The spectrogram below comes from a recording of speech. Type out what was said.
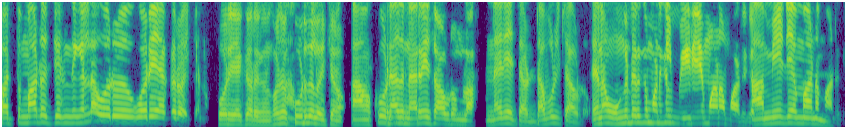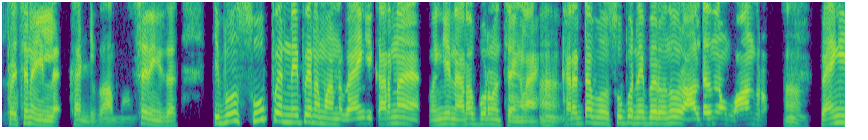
பத்து மாடு வச்சிருந்தீங்கன்னா ஒரு ஒரு ஏக்கர் வைக்கணும். ஒரு ஏக்கர் இருக்கும். கொஞ்சம். கூடுதல் வைக்கணும். ஆமா கூட அது நிறைய சாப்பிடும்ல. நிறைய சாப்பிடும் டபுள் சாப்பிடும். ஏன்னா உங்ககிட்ட இருக்க மாடுகள் மீடியமான மாடுகள். ஆ மீடியமான மாடுகள். பிரச்சனை இல்ல. கண்டிப்பா ஆமா சரிங்க சார். இப்போ சூப்பர் நெப்பேர் நம்ம வாங்கி கரணை வாங்கி நட போறோம்னு வச்சுங்களேன். கரெக்டா சூப்பர் நெப்பேர் வந்து ஒரு ஆள்கிட்ட இருந்து நம்ம வாங்குறோம். வாங்கி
